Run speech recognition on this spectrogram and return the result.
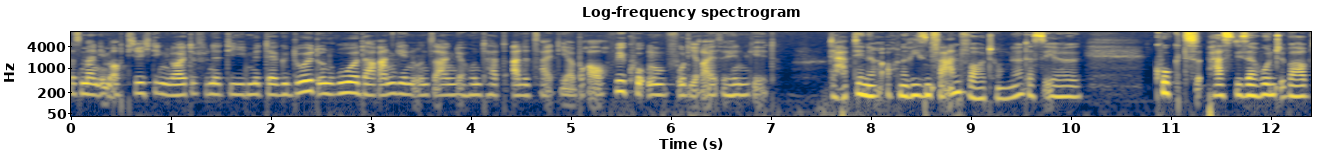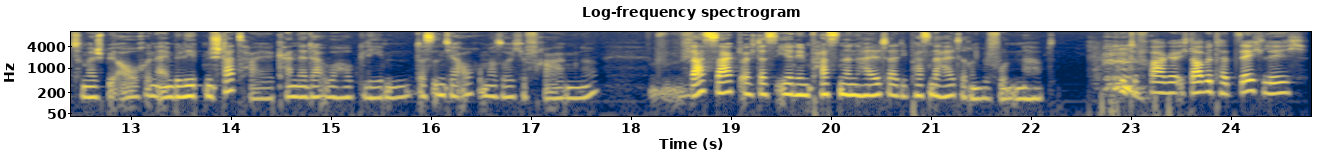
dass man eben auch die richtigen Leute findet, die mit der Geduld und Ruhe da rangehen und sagen, der Hund hat alle Zeit, die er braucht. Wir gucken, wo die Reise hingeht da habt ihr auch eine Riesenverantwortung, ne? dass ihr guckt, passt dieser Hund überhaupt zum Beispiel auch in einen belebten Stadtteil? Kann der da überhaupt leben? Das sind ja auch immer solche Fragen. Ne? Was sagt euch, dass ihr den passenden Halter, die passende Halterin gefunden habt? Gute Frage. Ich glaube tatsächlich,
